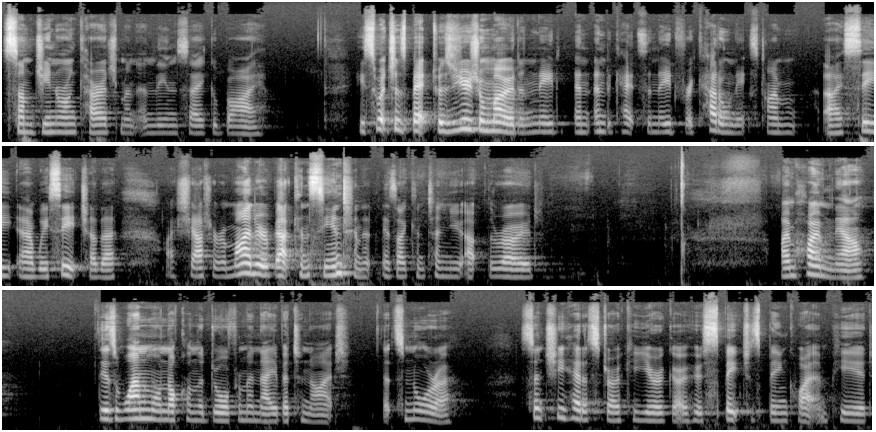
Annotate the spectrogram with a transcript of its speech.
some general encouragement and then say goodbye. He switches back to his usual mode and, need, and indicates the need for a cuddle next time I see, uh, we see each other. I shout a reminder about consent as I continue up the road. I'm home now. There's one more knock on the door from a neighbour tonight. It's Nora. Since she had a stroke a year ago, her speech has been quite impaired.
